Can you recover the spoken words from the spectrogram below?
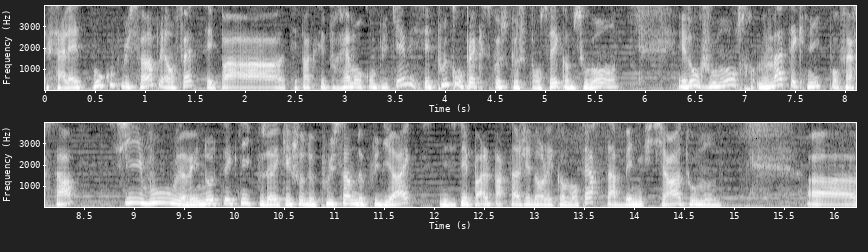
ça allait être beaucoup plus simple et en fait c'est pas c'est pas que c'est vraiment compliqué mais c'est plus complexe que ce que je pensais comme souvent hein. Et donc je vous montre ma technique pour faire ça. Si vous, avez une autre technique, vous avez quelque chose de plus simple, de plus direct, n'hésitez pas à le partager dans les commentaires, ça bénéficiera à tout le monde. Euh,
